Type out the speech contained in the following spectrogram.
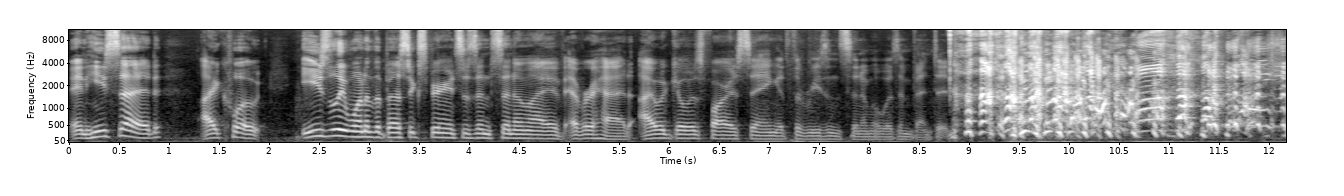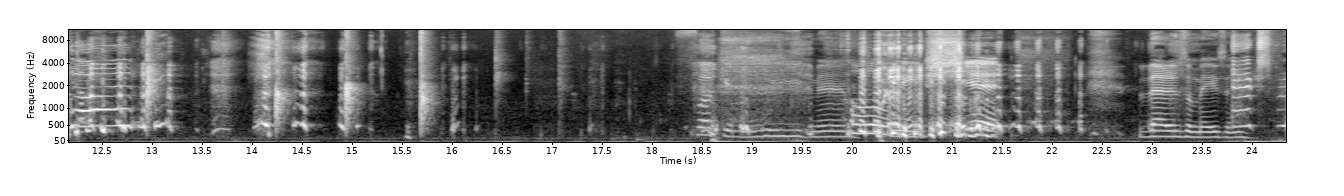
and he said, "I quote." Easily one of the best experiences in cinema I have ever had. I would go as far as saying it's the reason cinema was invented. Oh Fucking weed, man. Holy shit. That is amazing. Explosion!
